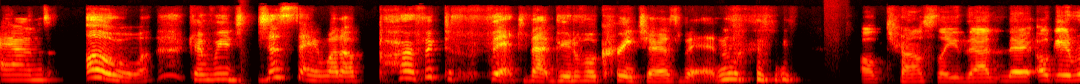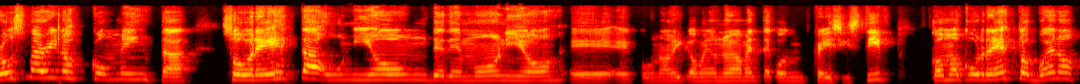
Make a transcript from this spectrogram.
And oh, can we just say what a perfect fit that beautiful creature has been? I'll translate that. Ok, Rosemary nos comenta sobre esta unión de demonios eh, eh, nuevamente con Crazy Steve. ¿Cómo ocurre esto? Bueno,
